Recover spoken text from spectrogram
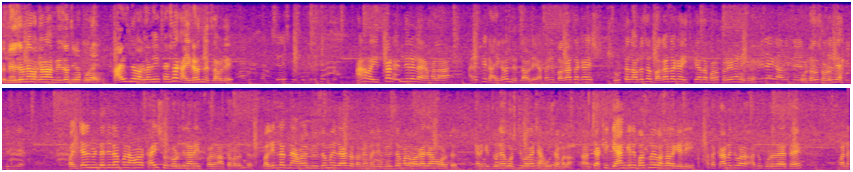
अरे म्युझियम नाही बघला ना म्युझियम तिकडे पुढे आहे. काहीच नाही बघला रे कशा घाई करत नेत लावले? हा ना भाई इतका टाइम दिलेला आहे आम्हाला. आणि इतके घाई करत नेत लावले. आता मी बघायचा काय शूट तर लावलं सर बघायचा काय इतके आता बरं थोडे ना इकडे. फोटो तर सोडून द्या. मिनिटं दिले. पंचेचाळीस मिनिटं दिल्या पण आम्हाला काही शूट करून दिला नाही इथपर्यंत आतापर्यंत. बघितलंच नाही आम्हाला म्युझियममध्ये जायचं होतं. म्हणजे म्युझियम मला बघायला जाम आवडतं कारण की जुन्या गोष्टी बघायची हाऊस आहे मला. आमची अख्खी गँग गेली बसमध्ये बसायला गेली. आता काय माहिती अजून पुढे जायचं आहे? पण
